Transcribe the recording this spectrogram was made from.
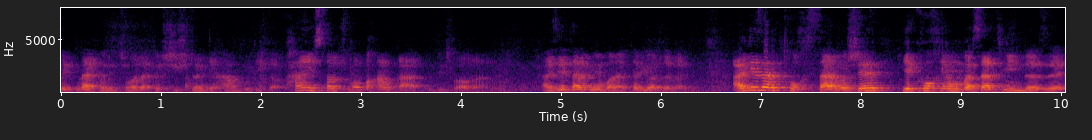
فکر نکنید شما دفعه 6 تا هم بودید. پنج سال شما با هم قهر بودید واقعا. از یه طرف می مرتب یادآوری. اگه ذره تخستر باشه یه کخی اون وسط میندازه.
